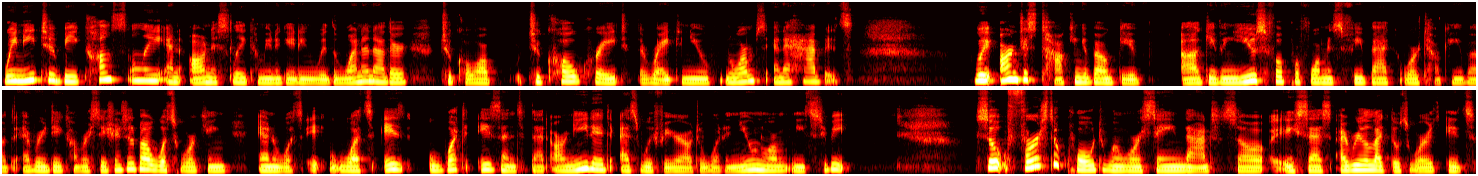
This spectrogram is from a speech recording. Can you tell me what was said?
we need to be constantly and honestly communicating with one another to co to co-create the right new norms and habits we aren't just talking about give uh, giving useful performance feedback. We're talking about everyday conversations about what's working and what's it, what's is what isn't that are needed as we figure out what a new norm needs to be. So first, a quote when we're saying that. So it says, I really like those words. It's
